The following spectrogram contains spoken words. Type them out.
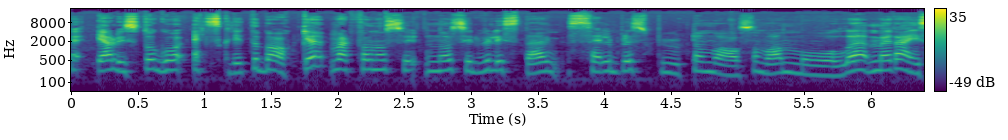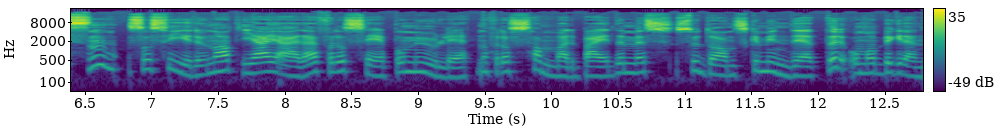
Jeg har lyst til å gå ett skritt tilbake. I hvert fall når Sylvi Listhaug selv ble spurt om hva som var målet med reisen, så sier hun at jeg er her for å se på mulighetene for å samarbeide med sudanske myndigheter om å begrense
